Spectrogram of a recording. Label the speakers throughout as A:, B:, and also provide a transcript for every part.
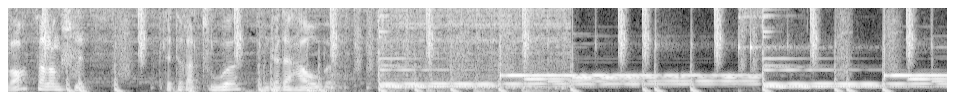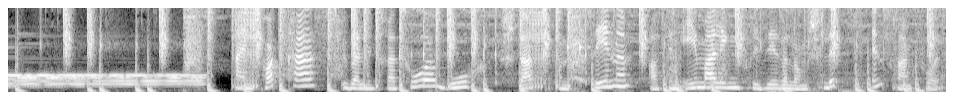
A: Wortsalon Schlitz. Literatur unter der Haube.
B: Ein Podcast über Literatur, Buch, Stadt und Szene aus dem ehemaligen Frisiersalon Schlitz in Frankfurt.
